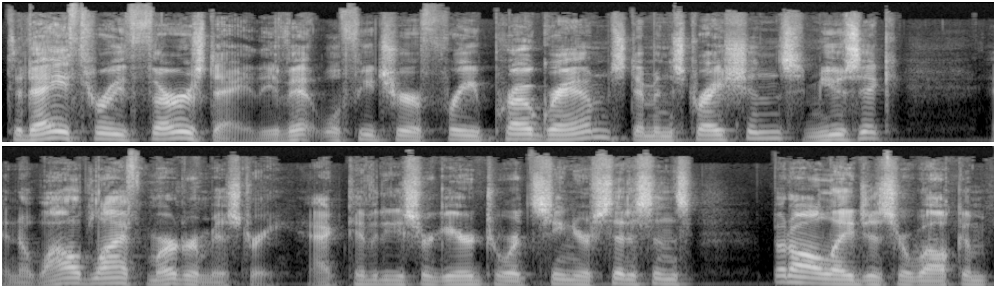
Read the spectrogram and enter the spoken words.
today through Thursday. The event will feature free programs, demonstrations, music, and a wildlife murder mystery. Activities are geared towards senior citizens, but all ages are welcome.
